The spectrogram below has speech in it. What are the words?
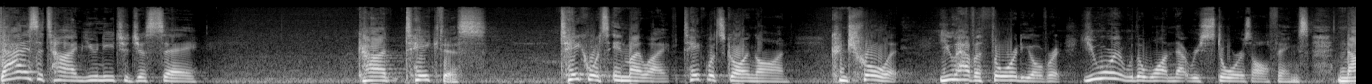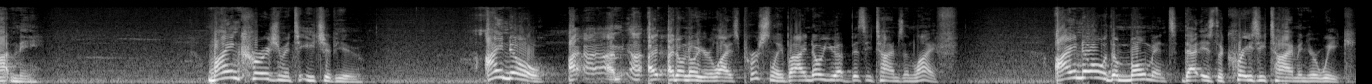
That is the time you need to just say, God, take this. Take what's in my life. Take what's going on. Control it. You have authority over it. You are the one that restores all things, not me. My encouragement to each of you I know, I, I, I, I, don't know your lives personally, but I know you have busy times in life. I know the moment that is the crazy time in your week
